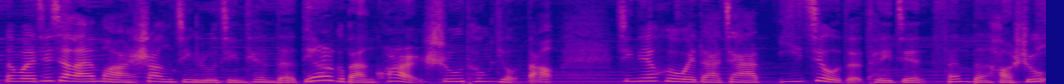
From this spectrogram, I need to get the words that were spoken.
那么接下来马上进入今天的第二个板块——疏通有道。今天会为大家依旧的推荐三本好书。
